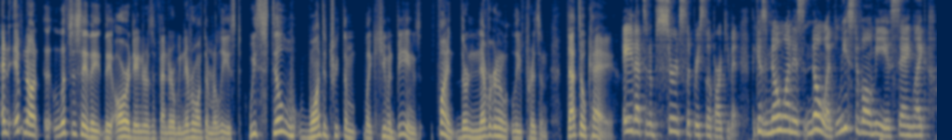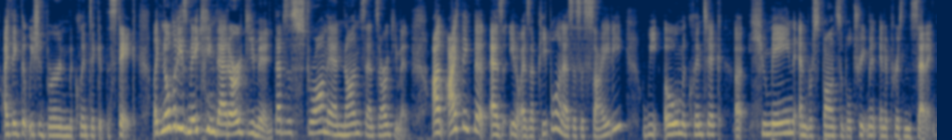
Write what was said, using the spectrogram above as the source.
And if not, uh, let's just say they, they are a dangerous offender, we never want them released. We still want to treat them like human beings. Fine, they're never going to leave prison. That's okay. A, that's an absurd slippery slope argument because no one is, no one, least of all me, is saying, like, I think that we should burn McClintic at the stake. Like, nobody's making that argument. That is a straw man nonsense argument. Um, I think that as, you know, as a people and as a society, we owe McClintic humane and responsible treatment in a prison setting.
